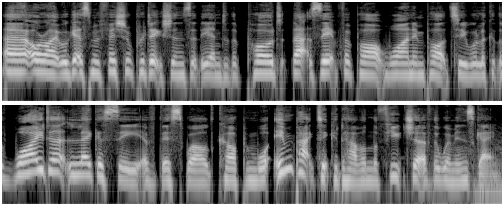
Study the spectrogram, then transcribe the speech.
Uh, all right, we'll get some official predictions at the end of the pod. That's it for part one. In part two, we'll look at the wider legacy of this World Cup and what impact it could have on the future of the women's game.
